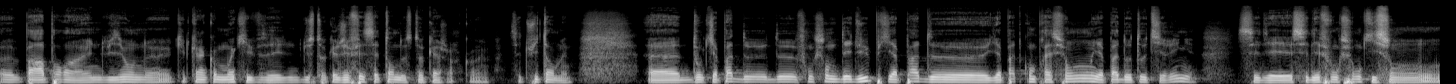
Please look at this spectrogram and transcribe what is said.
euh, par rapport à une vision de quelqu'un comme moi qui faisait du stockage. J'ai fait 7 ans de stockage, hein, quand même. 7-8 ans même. Euh, donc il n'y a pas de, de fonction de dédupe, il n'y a pas de, il a pas de compression, il n'y a pas d'auto-tearing. C'est des, c'est des fonctions qui sont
